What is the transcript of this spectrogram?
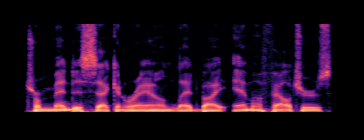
tremendous second round led by Emma Foucher's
